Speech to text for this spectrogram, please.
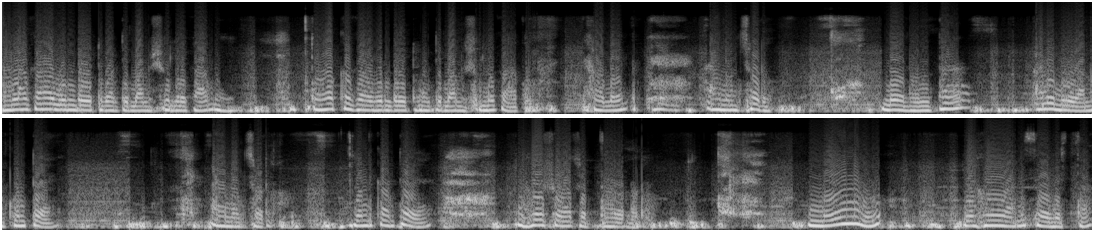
తలగా ఉండేటువంటి మనుషులే కానీ తోకగా ఉండేటువంటి మనుషులు కాదు. ఆమె ఆయన చూడు నేనుంటా అని నువ్వు అనుకుంటే ఆయన చూడు. ఎందుకంటే యహోషువా చెప్తా ఉన్నాడు నేను యహోవాని సేవిస్తా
